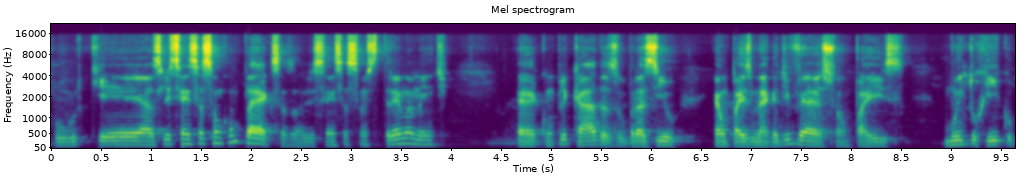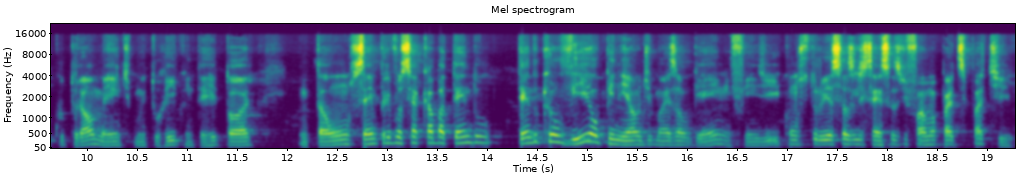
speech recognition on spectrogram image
porque as licenças são complexas, as licenças são extremamente é, complicadas. O Brasil é um país mega diverso, é um país muito rico culturalmente, muito rico em território. Então, sempre você acaba tendo, tendo que ouvir a opinião de mais alguém, enfim, e construir essas licenças de forma participativa.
